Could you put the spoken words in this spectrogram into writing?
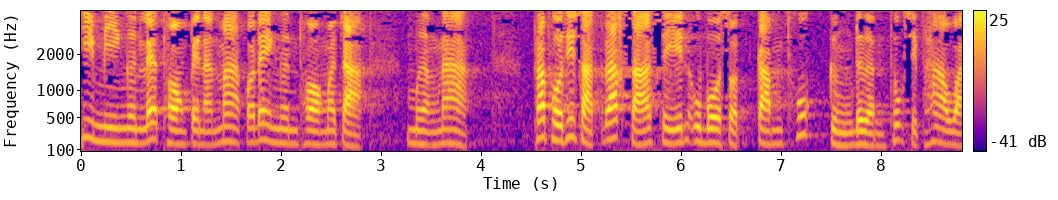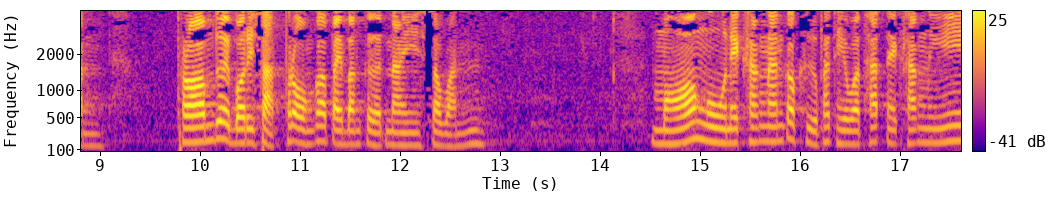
ที่มีเงินและทองเป็นอันมาก ก็ได้เงินทองมาจากเมืองนาค พระโพธิสัตว์รักษาศีลอุโบสถกรรมทุกกึ่งเดือนทุกสิบห้าวัน พร้อมด้วยบริษัทพระองค์ก็ไปบังเกิดในสวรรค์ หมองูในครั้งนั้นก็คือพระเทวทัตในครั้งนี้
